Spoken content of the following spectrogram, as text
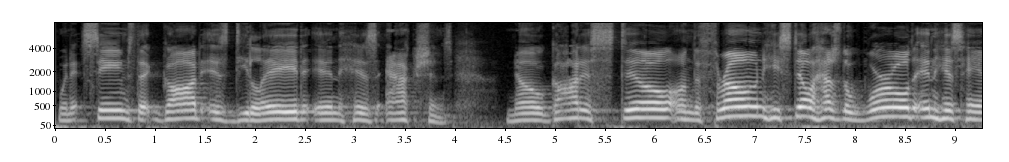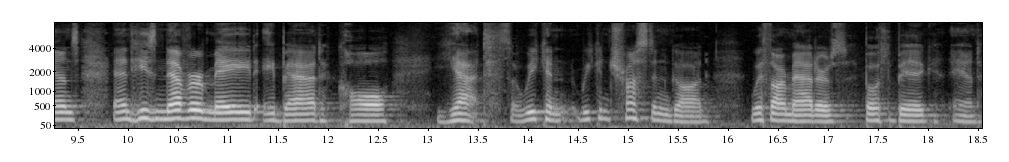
when it seems that God is delayed in His actions. No, God is still on the throne. He still has the world in His hands, and He's never made a bad call yet. So we can, we can trust in God with our matters, both big and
